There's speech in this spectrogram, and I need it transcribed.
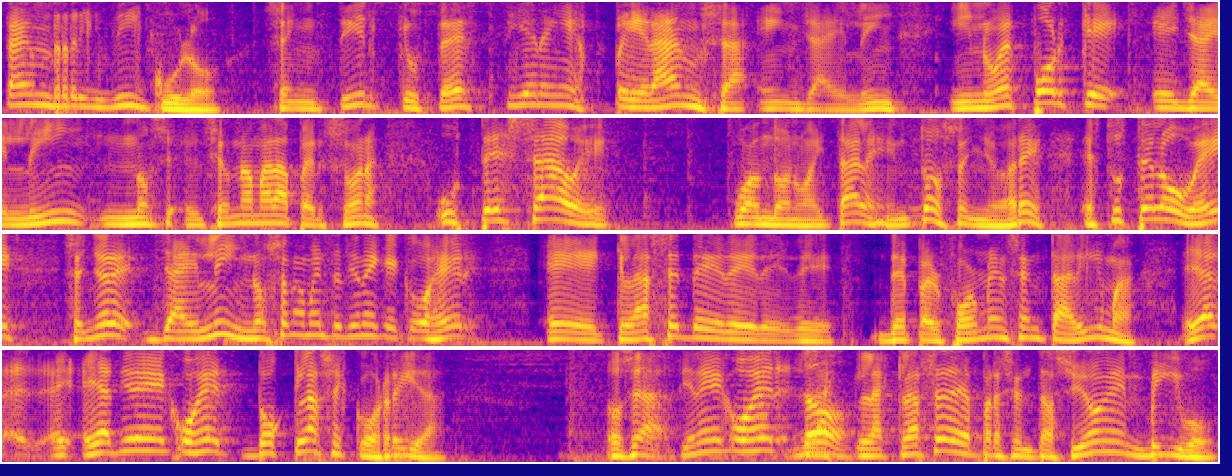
tan ridículo sentir que ustedes tienen esperanza en Yailin. Y no es porque eh, Yailin no se- sea una mala persona. Usted sabe cuando no hay talento, señores. Esto usted lo ve. Señores, Yailin no solamente tiene que coger eh, clases de, de- de- de- performance en tarima. Ella, eh, ella tiene que coger dos clases corridas. O sea, tiene que coger la, Dos. la clase de presentación en vivo.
